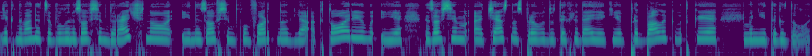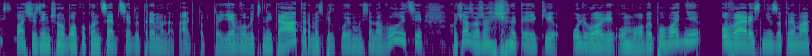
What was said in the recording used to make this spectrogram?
як на мене, це було не зовсім доречно і не зовсім комфортно для акторів, і не зовсім е, чесно з приводу тих людей, які придбали квитки. Мені так здалося. Бачу, з іншого боку, концепція дотримана, так тобто є вуличний театр, ми спілкуємося на вулиці. Хоча, зважаючи на те, які у Львові умови погодні, у вересні, зокрема,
